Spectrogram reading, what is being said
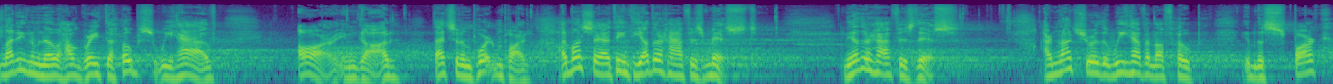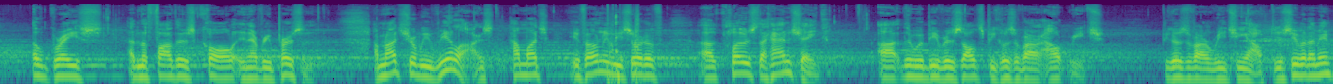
letting them know how great the hopes we have are in God, that's an important part. I must say, I think the other half is missed. The other half is this I'm not sure that we have enough hope in the spark of grace and the Father's call in every person. I'm not sure we realize how much, if only we sort of uh, close the handshake, uh, there would be results because of our outreach because of our reaching out. Do you see what I mean?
